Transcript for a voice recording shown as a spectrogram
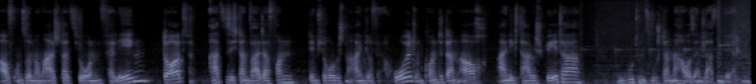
auf unsere Normalstation verlegen. Dort hat sie sich dann weiter von dem chirurgischen Eingriff erholt und konnte dann auch einige Tage später in gutem Zustand nach Hause entlassen werden.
